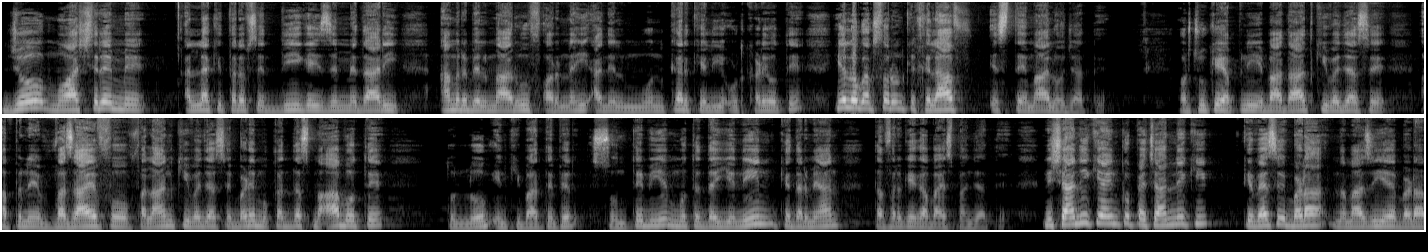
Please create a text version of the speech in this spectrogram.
جو معاشرے میں اللہ کی طرف سے دی گئی ذمہ داری امر بالمعروف اور نہیں عن المنکر کے لیے اٹھ کھڑے ہوتے ہیں، یہ لوگ اکثر ان کے خلاف استعمال ہو جاتے ہیں۔ اور چونکہ اپنی عبادات کی وجہ سے، اپنے وظائف و فلان کی وجہ سے بڑے مقدس معاب ہوتے ہیں، تو لوگ ان کی باتیں پھر سنتے بھی ہیں، متدینین کے درمیان تفرقے کا باعث بن جاتے ہیں۔ نشانی کیا ان کو پہچاننے کی؟ کہ ویسے بڑا نمازی ہے، بڑا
